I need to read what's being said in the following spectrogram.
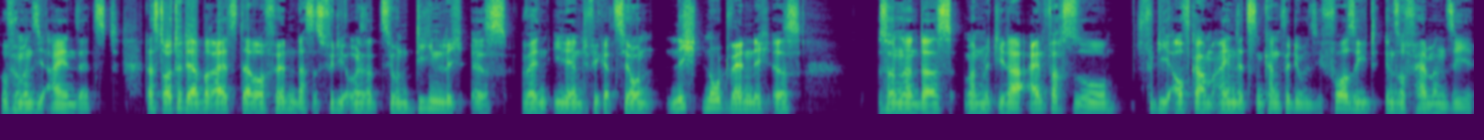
wofür man sie einsetzt. Das deutet ja bereits darauf hin, dass es für die Organisation dienlich ist, wenn Identifikation nicht notwendig ist, sondern dass man Mitglieder einfach so für die Aufgaben einsetzen kann, für die man sie vorsieht, insofern man sie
